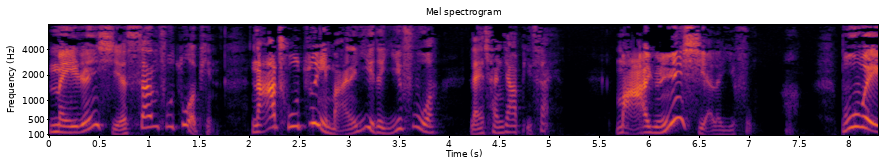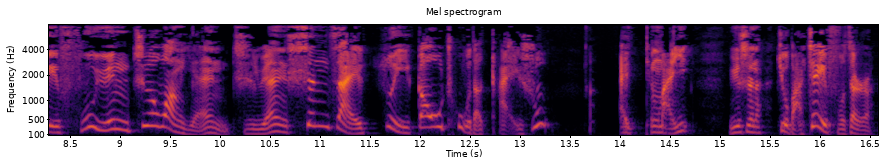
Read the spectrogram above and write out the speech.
每人写三幅作品，拿出最满意的一幅啊来参加比赛。马云写了一幅。不畏浮云遮望眼，只缘身在最高处的楷书，哎，挺满意。于是呢，就把这幅字啊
